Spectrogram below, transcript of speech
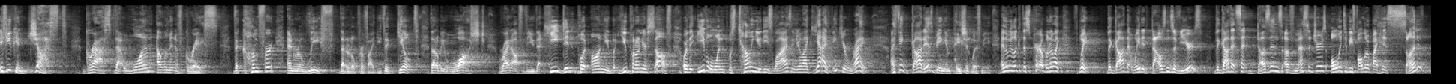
if you can just grasp that one element of grace, the comfort and relief that it'll provide you, the guilt that'll be washed right off of you that he didn't put on you, but you put on yourself. Or the evil one was telling you these lies, and you're like, yeah, I think you're right. I think God is being impatient with me. And then we look at this parable and we're like, wait, the God that waited thousands of years, the God that sent dozens of messengers only to be followed up by his son?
